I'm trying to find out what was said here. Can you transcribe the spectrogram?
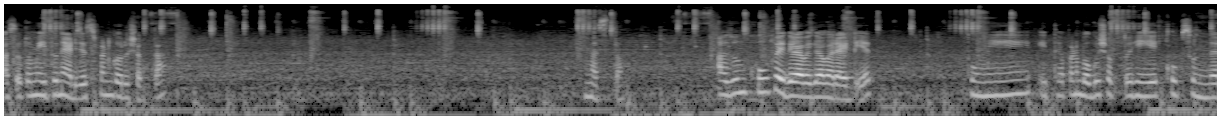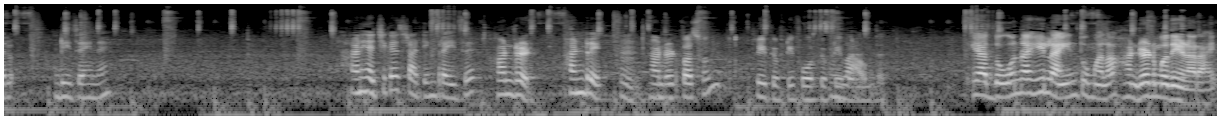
असं तुम्ही इथून ऍडजस्ट पण करू शकता. मस्त. अजून खूप वेगळ्या वेगळ्या व्हरायटी आहेत. तुम्ही इथे पण बघू शकतो ही एक खूप सुंदर डिझाईन आहे. आणि ह्याची काय स्टार्टिंग प्राइस आहे? हंड्रेड हंड्रेड हंड्रेडपासून थ्री फिफ्टी फोर फिफ्टी. पर्यंत. या दोनही लाईन तुम्हाला हंड्रेडमध्ये येणार आहेत.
